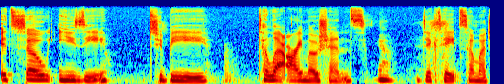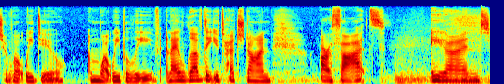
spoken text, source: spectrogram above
it's so easy to be, to let our emotions Yeah. dictate so much of what we do and what we believe. And I love that you touched on our thoughts and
